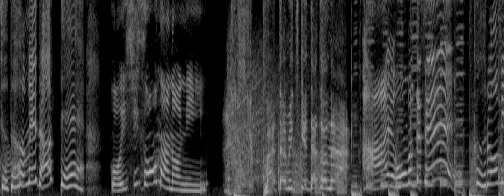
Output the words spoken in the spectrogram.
ちゃダメだって。美味しそうなのにまた見つけたぞな。はいお任せ。黒み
